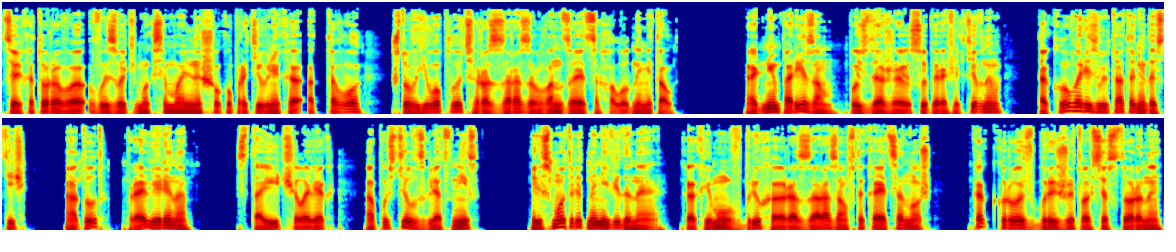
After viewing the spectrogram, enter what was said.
цель которого вызвать максимальный шок у противника от того, что в его плоть раз за разом вонзается холодный металл. Одним порезом, пусть даже суперэффективным, такого результата не достичь. А тут проверено. Стоит человек, опустил взгляд вниз и смотрит на невиданное, как ему в брюхо раз за разом втыкается нож, как кровь брызжет во все стороны,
